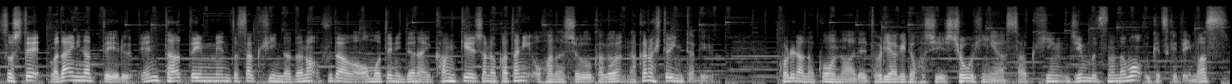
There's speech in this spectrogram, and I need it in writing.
そして話題になっているエンターテインメント作品などの普段は表に出ない関係者の方にお話を伺う中の人インタビュー。これらのコーナーで取り上げてほしい商品や作品人物なども受け付けています。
